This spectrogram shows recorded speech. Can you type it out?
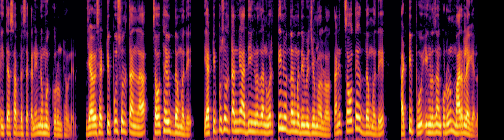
इतिहास अभ्यासकांनी नमूद करून ठेवलेलं ज्यावेळेस टिपू सुलतानला चौथ्या युद्धामध्ये या टिपू सुलतानने आधी इंग्रजांवर तीन युद्धांमध्ये विजय मिळवला होता आणि चौथ्या युद्धामध्ये हा टिपू इंग्रजांकडून मारला गेला.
